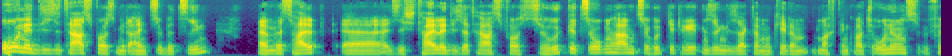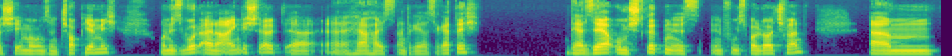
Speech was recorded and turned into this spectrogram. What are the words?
ohne diese Taskforce mit einzubeziehen, ähm, weshalb äh, sich Teile dieser Taskforce zurückgezogen haben, zurückgetreten sind, gesagt haben, okay, dann macht den Quatsch ohne uns, verstehen wir unseren Job hier nicht. Und es wurde einer eingestellt, der äh, Herr heißt Andreas Rettich, der sehr umstritten ist in Fußball Deutschland. Ähm,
